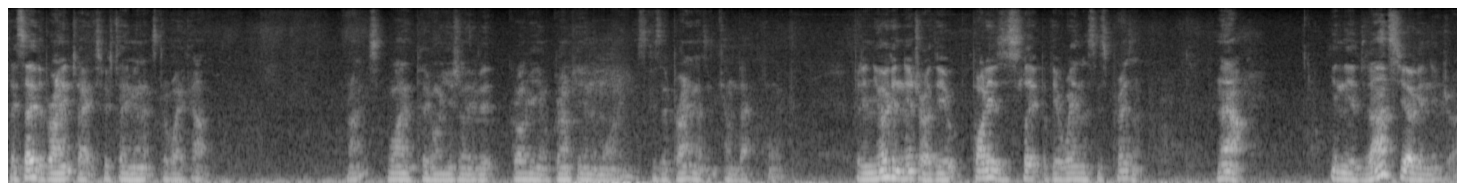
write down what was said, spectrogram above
They say the brain takes 15 minutes to wake up right? So why people are usually a bit groggy or grumpy in the morning because their brain hasn't come back fully. But in Yoga Nidra, the body is asleep, but the awareness is present. Now, in the advanced Yoga Nidra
